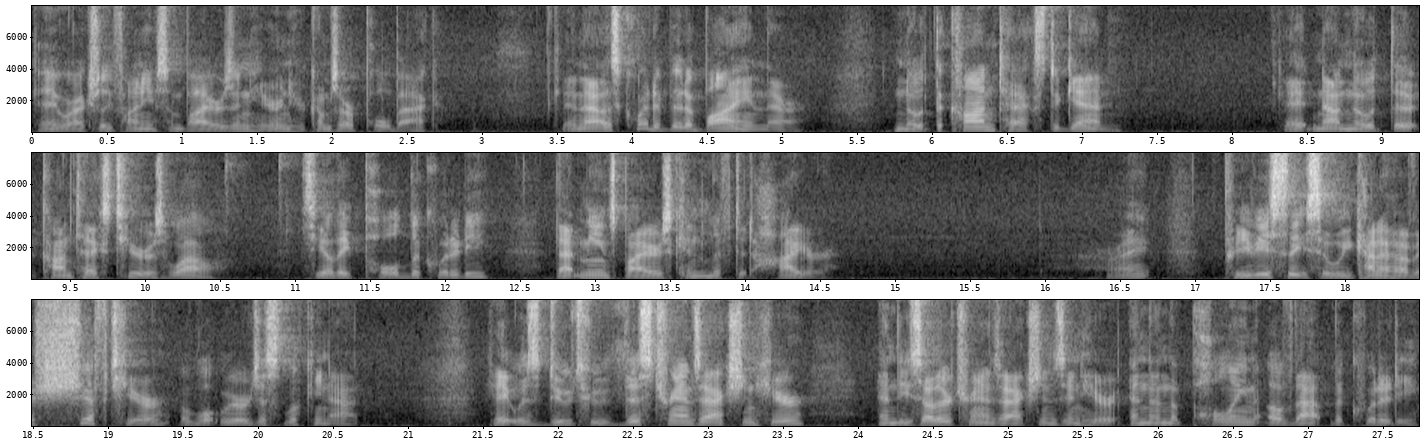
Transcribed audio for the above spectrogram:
Okay we're actually finding some buyers in here and here comes our pullback. Okay now that's quite a bit of buying there. Note the context again. Okay now note the context here as well. See how they pulled liquidity? That means buyers can lift it higher right? Previously so we kind of have a shift here of what we were just looking at. Okay it was due to this transaction here and these other transactions in here and then the pulling of that liquidity.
